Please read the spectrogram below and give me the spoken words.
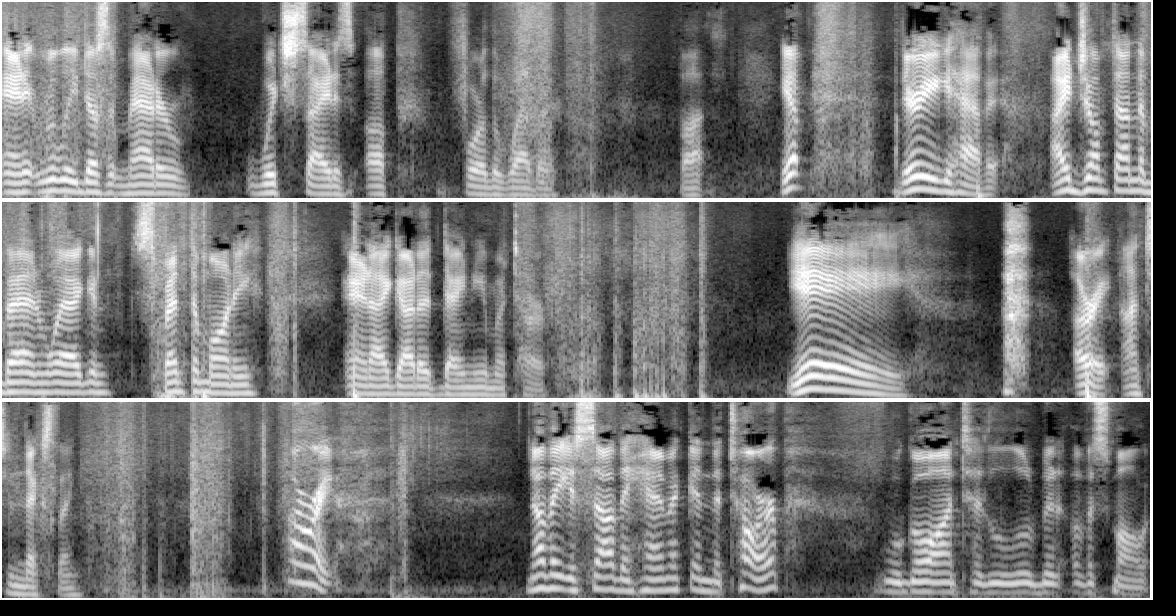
And it really doesn't matter which side is up for the weather. But, yep, there you have it. I jumped on the bandwagon, spent the money, and I got a Dyneema tarp. Yay! All right, on to the next thing. All right, now that you saw the hammock and the tarp, we'll go on to a little bit of a smaller,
